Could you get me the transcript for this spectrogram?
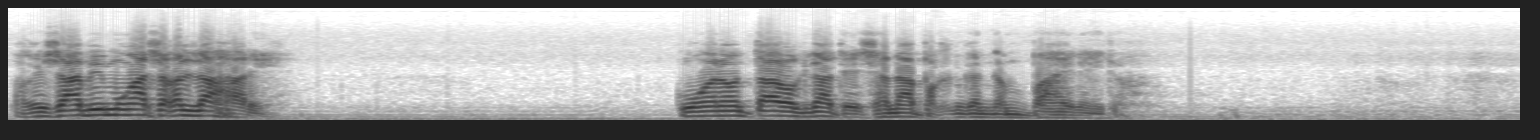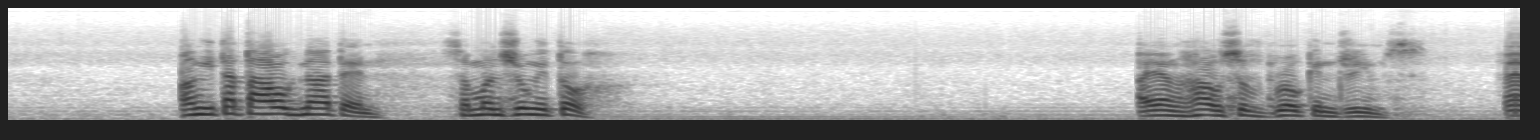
pakisabi mo nga sa kanlahari kung anong tawag natin sa napakagandang bahay na ito. Ang itatawag natin sa mansyong ito ay ang House of Broken Dreams.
